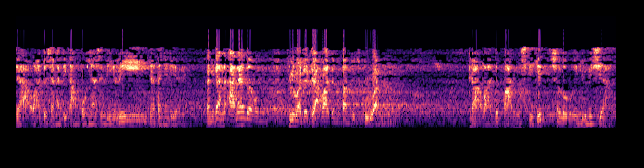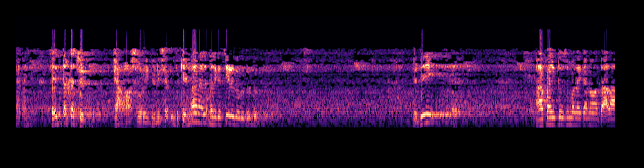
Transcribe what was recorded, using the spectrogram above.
dakwah itu jangan di kampungnya sendiri katanya dia. Kan kan aneh tuh belum ada dakwah zaman tahun 70-an dakwah itu paling sedikit seluruh Indonesia katanya. Saya itu terkejut. Dakwah seluruh Indonesia itu bagaimana? Masih kecil itu betul betul. Jadi apa itu semulaikan Allah Ta'ala?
